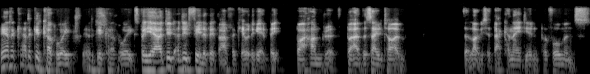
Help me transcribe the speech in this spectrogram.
he had a, had a good couple of weeks. He had a good couple of weeks. But yeah, I did I did feel a bit bad for Kilde getting beat by hundredth, but at the same time, that like we said, that Canadian performance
